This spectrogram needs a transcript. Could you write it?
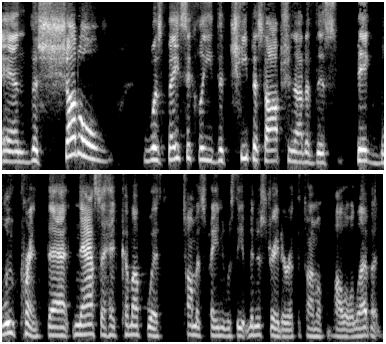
And the shuttle was basically the cheapest option out of this big blueprint that NASA had come up with. Thomas Paine, who was the administrator at the time of Apollo 11,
